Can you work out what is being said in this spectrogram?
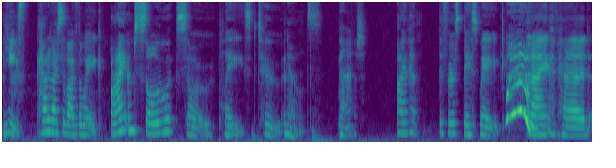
yes. How did I survive the week? I am so so pleased to announce That. I have had the first best week Woo! that I have had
